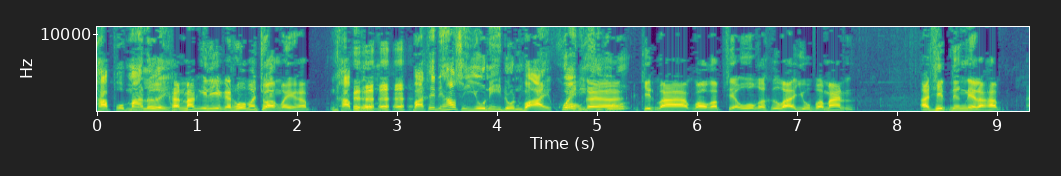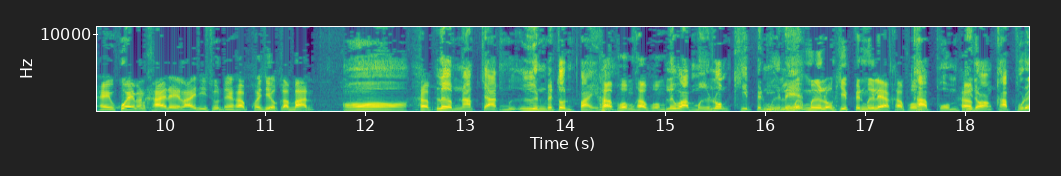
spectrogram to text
ครับผมมาเลยขันมักอีหลีก็โทรมาจองไว้ครับครับผมบาดที่นี่เฮาสิอยู่นี่โดนบ่ไอคุ้ยผมนี่ก็สิอยู่คิดว่าบอกกับเสียโอก็คือว่าอยู่ประมาณอาทิตย์หนึงเนี่ยแหละครับให้กล้วยมันขายได้หลายที่สุดนะครับค่อยเจียวกลับบ้านอ๋อครับเริ่มนับจากมืออื่นเป็นต้นไปเนอะครับผมครับผมหรือว่ามือลงคลิปเป็นมือแรกมือลงคลิปเป็นมือแรกครับผมครับผมพี่น้องครับผู้ใด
